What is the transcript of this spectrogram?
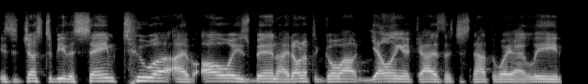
is it just to be the same Tua I've always been. I don't have to go out yelling at guys. That's just not the way I lead.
